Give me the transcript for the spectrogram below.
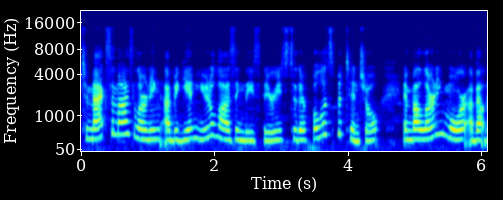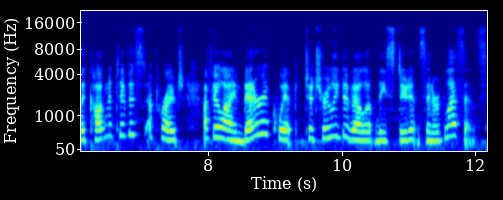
To maximize learning, I began utilizing these theories to their fullest potential, and by learning more about the cognitivist approach, I feel I am better equipped to truly develop these student centered lessons.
